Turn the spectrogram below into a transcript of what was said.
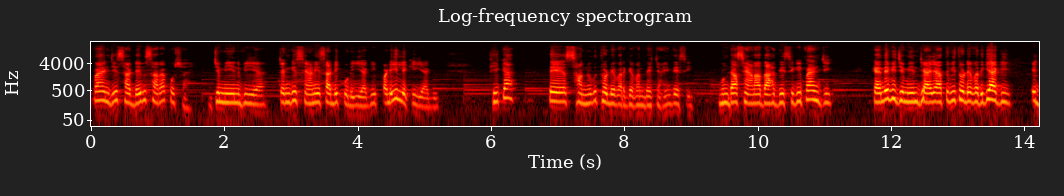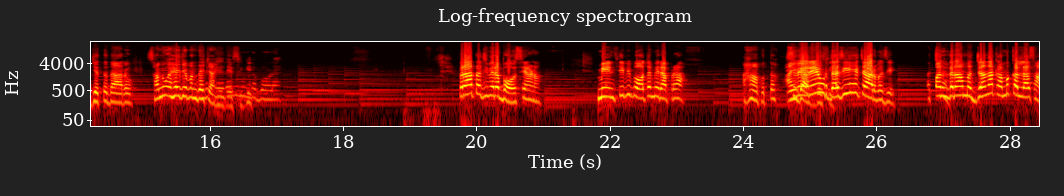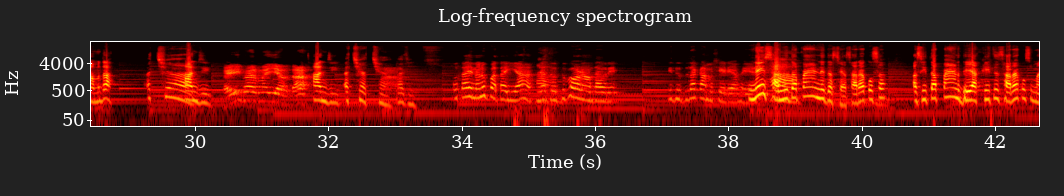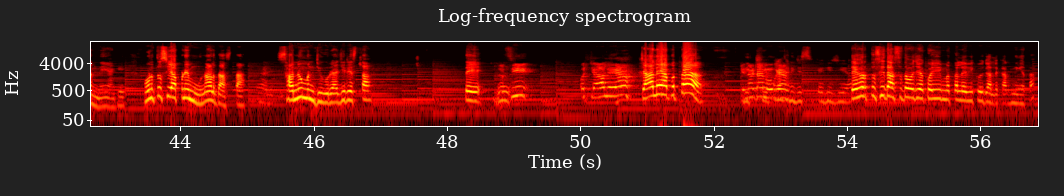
ਭੈਣ ਜੀ ਸਾਡੇ ਵੀ ਸਾਰਾ ਕੁਝ ਹੈ। ਜ਼ਮੀਨ ਵੀ ਹੈ ਚੰਗੀ ਸਿਆਣੀ ਸਾਡੀ ਕੁੜੀ ਹੈਗੀ ਪੜ੍ਹੀ ਲਿਖੀ ਹੈਗੀ ਠੀਕ ਹੈ? ਤੇ ਸਾਨੂੰ ਵੀ ਤੁਹਾਡੇ ਵਰਗੇ ਬੰਦੇ ਚਾਹੀਦੇ ਸੀ। ਮੁੰਡਾ ਸਿਆਣਾ ਦੱਸਦੀ ਸੀਗੀ ਭੈਣ ਜੀ ਕਹਿੰਦੇ ਵੀ ਜ਼ਮੀਨ ਜਾਇਦਾਦ ਵੀ ਤੁਹਾਡੇ ਵਧੀਆ ਹੈਗੀ ਇੱਜ਼ਤਦਾਰ ਹੋ। ਸਾਨੂੰ ਇਹੋ ਜਿਹੇ ਬੰਦੇ ਚਾਹੀਦੇ ਸੀਗੇ। ਭਰਾ ਤਾਂ ਜੀ ਮੇਰਾ ਬਹੁਤ ਸਿਆਣਾ। ਮਿਹਨਤੀ ਵੀ ਬਹੁਤ ਹੈ ਮੇਰਾ ਭਰਾ। ਹਾਂ ਪੁੱਤ ਆਈਂ ਸਵੇਰੇ ਦੱਸਦੇ ਸੀ। ਉੱਠਦਾ ਜੀ ਇਹ 4 ਵਜੇ। ਅੱਛਾ, 15 ਮੱਝਾਂ ਦਾ ਕੰਮ ਕੱਲਾ ਸਾਂਭਦਾ। ਅੱਛਾ। ਹਾਂਜੀ। ਡੈਰੀ ਫਾਰਮ ਹੀ ਆਉਂਦਾ ਹਾਂਜੀ। ਅੱਛਾ ਅੱਛਾ ਭਾਜੀ ਉਹ ਤਾਂ ਇਹਨਾਂ ਨੂੰ ਪਤਾ ਹੀ ਆ। ਜਾਂ ਦੁੱਧ ਪਾਉਣ ਆਉਂਦਾ ਉਰੇ ਵੀ ਦੁੱਧ ਦਾ ਕੰਮ ਛੇੜਿਆ ਹੋਇਆ। ਨਹੀਂ ਸਾਨੂੰ। ਤਾਂ ਭੈਣ ਨੇ ਦੱਸਿਆ ਸਾਰਾ ਕੁਝ ਅਸੀਂ ਤਾਂ ਭੈਣ ਦੇ ਆਖੀ ਤੇ ਸਾਰਾ ਕੁਝ ਮੰਨੇ ਆਗੇ ਹੁਣ ਤੁਸੀਂ ਆਪਣੇ ਮੂੰਹ ਨਾਲ ਦੱਸਤਾ। ਸਾਨੂੰ ਮਨਜ਼ੂਰ ਹੈ ਜੀ ਰਿਸ਼ਤਾ। ਤੇ ਜੱਸੀ ਉਹ ਚਾਹ ਲੈ ਆ। ਚਾਹ ਲਿਆ ਪੁੱਤ। ਕਿੰਨਾ ਟਾਈਮ ਹੋ ਗਿਆ? ਤੇਰੀ ਜਿਸ ਕਹੀ ਜੀ ਆ। ਤੇ ਹੋਰ ਤੁਸੀਂ ਦੱਸ ਦਿਓ ਜੇ ਕੋਈ ਮਤਲਬ ਵੀ ਕੋਈ ਗੱਲ ਕਰਨੀ ਹੈ ਤਾਂ।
